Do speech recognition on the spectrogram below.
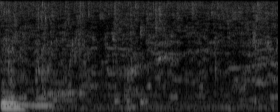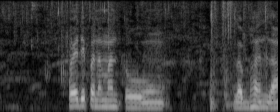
Hmm. Pwede pa naman tong labhan lang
